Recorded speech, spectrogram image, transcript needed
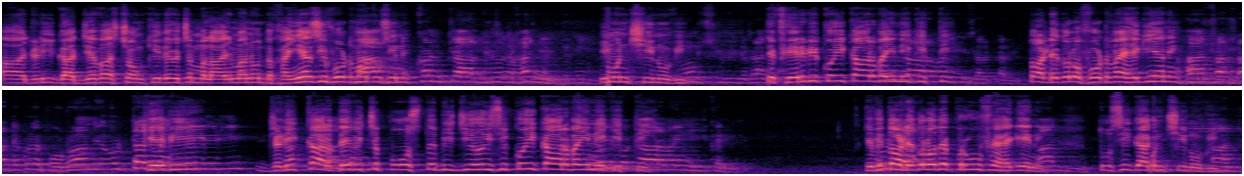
ਆਹ ਜਿਹੜੀ ਗਾਜੇਵਾਸ ਚੌਂਕੀ ਦੇ ਵਿੱਚ ਮੁਲਾਜ਼ਮਾਂ ਨੂੰ ਦਿਖਾਈਆਂ ਸੀ ਫੋਟੋਆਂ ਤੁਸੀਂ ਨੇ? ਮੁੱਖਣ ਚਾਰਜ ਨੂੰ ਦਿਖਾਈਆਂ ਇਹ ਮੁੰਸ਼ੀ ਨੂੰ ਵੀ। ਮੁਨਸ਼ੀ ਵੀ ਦਿਖਾਈਆਂ। ਤੇ ਫਿਰ ਵੀ ਕੋਈ ਕਾਰਵਾਈ ਨਹੀਂ ਕੀਤੀ? ਸਰ ਕਰੀ। ਤੁਹਾਡੇ ਕੋਲੋਂ ਫੋਟੋਆਂ ਹੈਗੀਆਂ ਨੇ? ਹਾਂ ਸਰ ਸਾਡੇ ਕੋਲੇ ਫੋਟੋਆਂ ਵੀ ਉਲਟਾ ਕਿ ਚੱਕ ਵੀ ਜਿਹੜੀ ਘਰ ਦੇ ਵਿੱਚ ਪੋਸਟ ਬੀਜੀ ਹੋਈ ਸੀ ਕੋਈ ਕਾਰਵਾਈ ਨਹੀਂ ਕੋਈ ਕੀਤੀ? ਕਾਰਵਾਈ ਨਹੀਂ ਕਰੀ। ਕਿ ਵੀ ਤੁਹਾਡੇ ਕੋਲ ਉਹਦੇ ਪ੍ਰੂਫ ਹੈਗੇ ਨੇ। ਹਾਂਜੀ। ਤੁਸੀਂ ਮੁੰਸ਼ੀ ਨੂੰ ਵੀ। ਹਾਂਜੀ।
